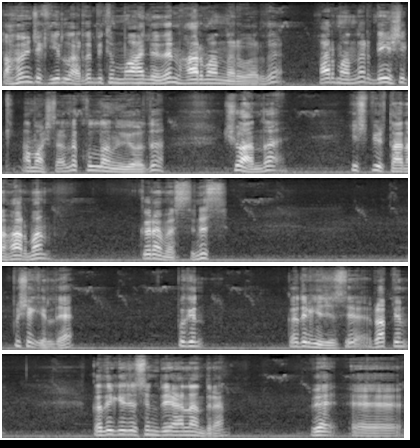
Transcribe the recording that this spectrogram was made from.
Daha önceki yıllarda bütün mahallelerin harmanları vardı. Harmanlar değişik amaçlarla kullanılıyordu. Şu anda hiçbir tane harman göremezsiniz. Bu şekilde bugün Kadir Gecesi Rabbim Kadir Gecesi'ni değerlendiren ve eee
